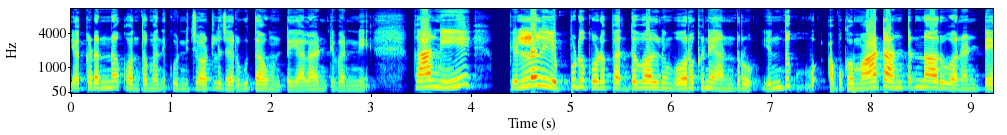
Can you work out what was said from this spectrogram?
ఎక్కడన్నా కొంతమంది కొన్ని చోట్ల జరుగుతూ ఉంటాయి అలాంటివన్నీ. కానీ పిల్లలు ఎప్పుడు కూడా పెద్దవాళ్ళని ఊరకనే అనరు. ఎందుకు ఒక మాట అంటున్నారు అని అంటే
